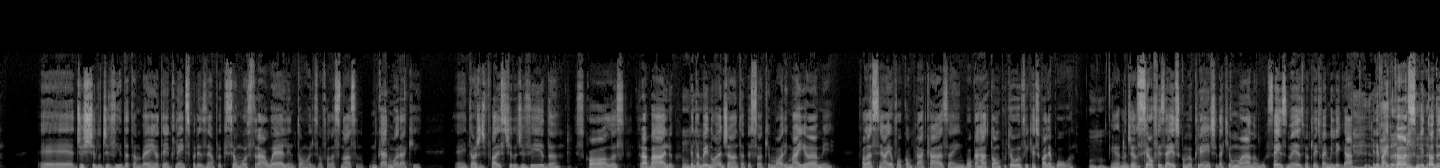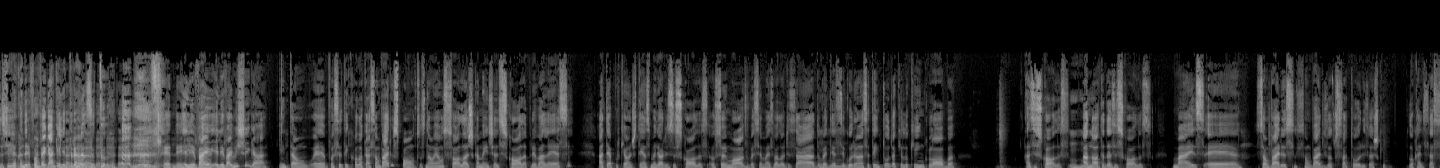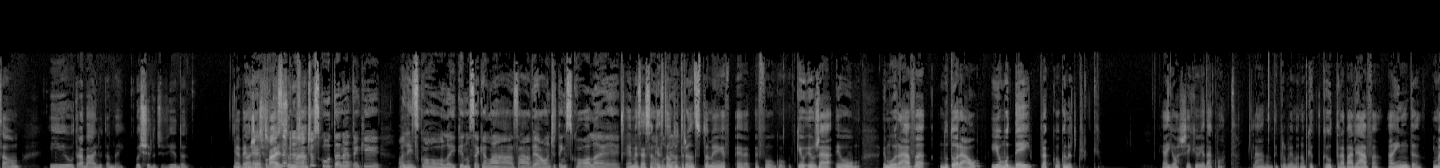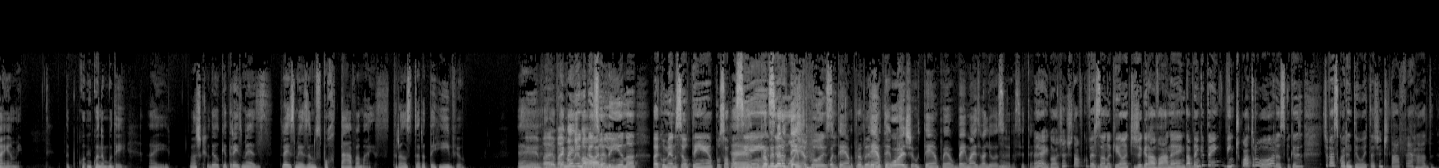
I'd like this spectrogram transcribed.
é, de estilo de vida também. Eu tenho clientes, por exemplo, que se eu mostrar Wellington, eles vão falar assim: nossa, não, quero morar aqui. É, então a gente fala estilo de vida, escolas, trabalho. Porque Uhum. também não adianta a pessoa que mora em Miami falar assim: ah, eu vou comprar casa em Boca Raton porque eu vi que a escola é boa. Uhum. É, não adianta. Se eu fizer isso com o meu cliente, daqui a um ano, seis meses, meu cliente vai me ligar. Ele vai curse-me todo dia quando ele for pegar aquele trânsito. É terrível. ele, vai, ele vai me xingar. Então, é, você tem que colocar, são vários pontos, não é um só. Logicamente, a escola prevalece, até porque onde tem as melhores escolas, o seu imóvel vai ser mais valorizado, vai ter a Uhum. segurança, tem tudo aquilo que engloba as escolas Uhum. a nota das escolas. Mas é, são, vários, são vários outros fatores. Acho que localização e o trabalho também. O estilo de vida. É a verdade. É, gente porque faz sempre uma- a gente escuta, né? Tem que. Olha a Uhum. escola e que não sei o que lá, sabe? Aonde tem escola é. É, mas essa Tal questão do lugar. trânsito também é, é, é fogo. Porque eu, eu já eu, eu morava no Doral e eu mudei para Coconut Creek. E aí eu achei que eu ia dar conta. Claro, não tem problema não, porque eu, eu trabalhava ainda em Miami quando eu mudei. Aí eu acho que deu o quê? Três meses? Três meses eu não suportava mais. O trânsito era terrível. É, é, vai é, vai é mais comendo gasolina, vai comendo seu tempo, sua paciência, problema era um o monte tempo. de coisa. O tempo, o, problema é o tempo, tempo. hoje, o tempo é o bem mais valioso que você tem. É, igual a gente estava conversando aqui antes de gravar, né? Ainda bem que tem 24 horas, porque se tivesse 48, a gente tava ferrada.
